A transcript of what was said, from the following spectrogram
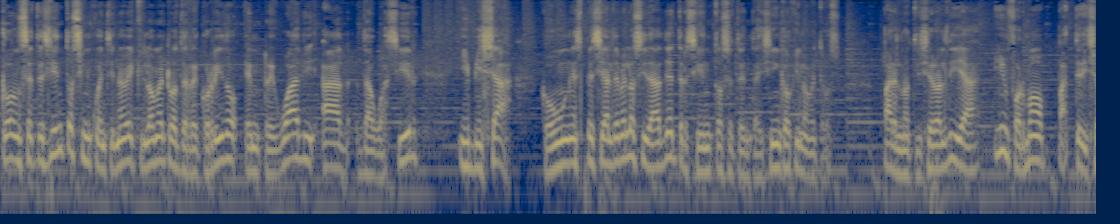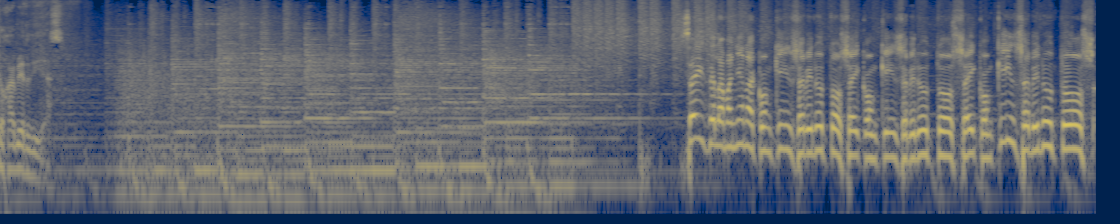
con 759 kilómetros de recorrido entre Wadi ad-Dawasir y Bishá, con un especial de velocidad de 375 kilómetros. Para el Noticiero al Día, informó Patricio Javier Díaz. Seis de la mañana con 15 minutos, 6 con 15 minutos, 6 con 15 minutos,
